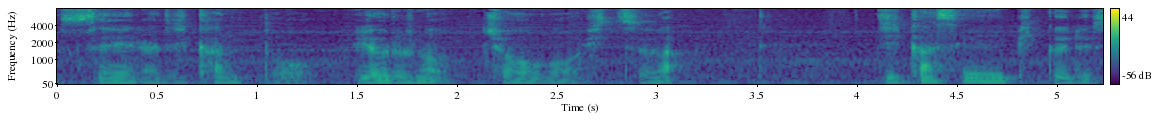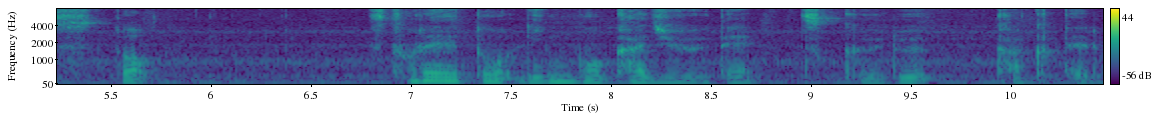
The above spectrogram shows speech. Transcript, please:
セーラジ関東夜の調合室は自家製ピクルスとストレートリンゴ果汁で作るカクテル。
